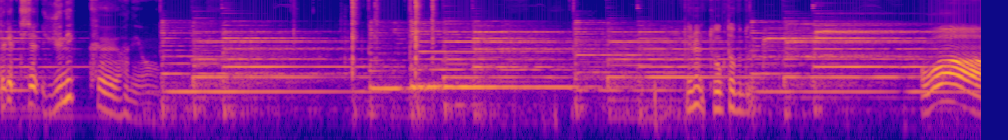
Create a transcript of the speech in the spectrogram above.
되게 진짜 유니크하네요. 얘를 두 옥타브도 우와.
